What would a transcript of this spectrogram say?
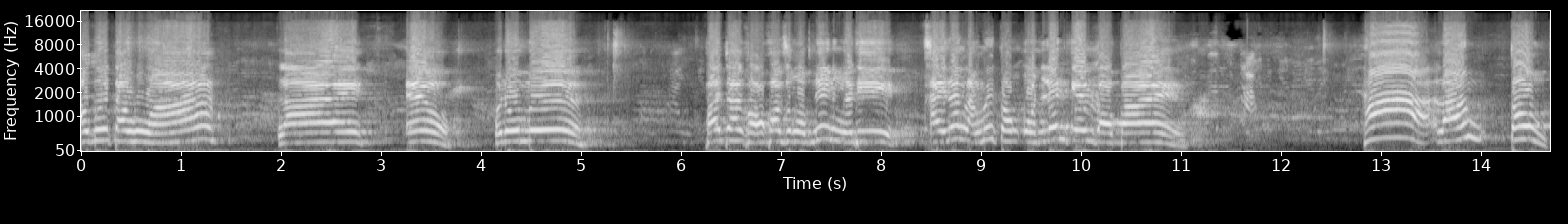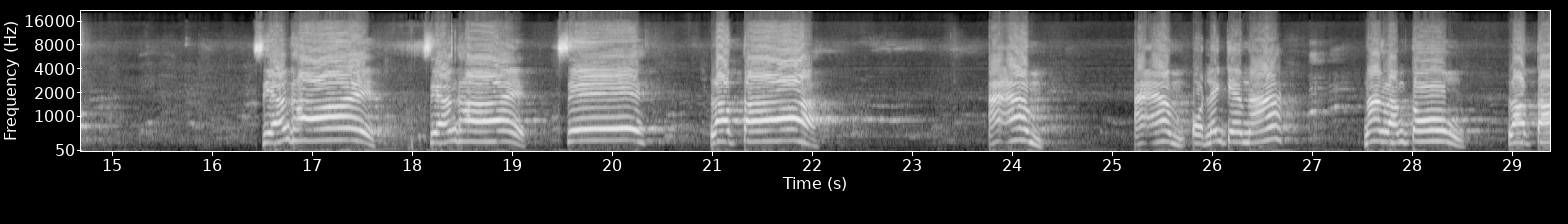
เอามือเตาหัว ลายเอวพนมมือ พระอาจารย์ขอความสงบนี่หนึ่งนาที ใครนั่งหลังไม่ตรงอดเล่นเกมต่อไปห้าหลังตรง เสียงใคร เสียงใครสี่หลับตาแอมแอมอดเล่นเกมนะ นั่งหลังตรง หลับตา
